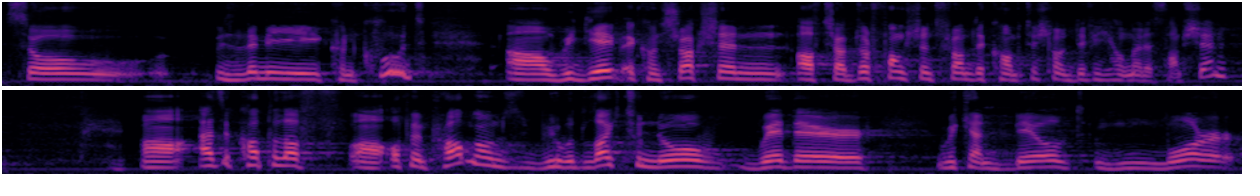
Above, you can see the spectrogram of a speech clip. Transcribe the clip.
so let me conclude. Uh, we gave a construction of trapdoor functions from the computational Diffie-Hellman assumption. Uh, as a couple of uh, open problems, we would like to know whether we can build more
